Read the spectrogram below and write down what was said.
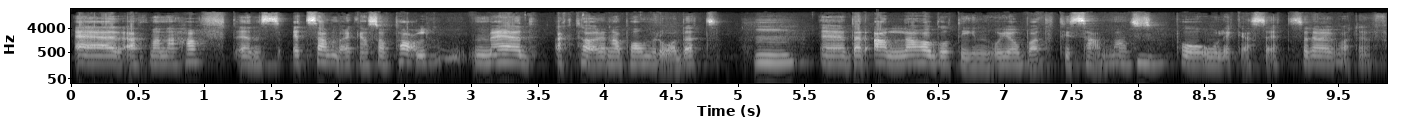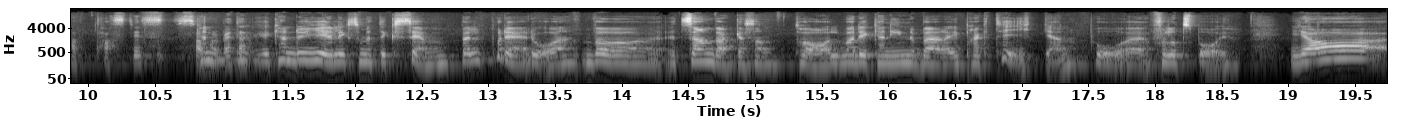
är att man har haft en, ett samverkansavtal med aktörerna på området. Mm. Där alla har gått in och jobbat tillsammans mm. på olika sätt. Så det har varit ett fantastiskt samarbete. Kan, kan, du ge liksom ett exempel på det då? Vad ett samverkanssamtal, vad det kan innebära i praktiken på eh, Charlottesborg? Ja,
